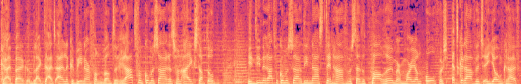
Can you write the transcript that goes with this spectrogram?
Kruipbuik blijkt de uiteindelijke winnaar van, want de raad van commissaris van Ajax stapt op. Indien de raad van commissaris die naast Ten Haven bestaat uit Paul Reumer, Marjan Olvers, Edgar Davids en Johan Cruijff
